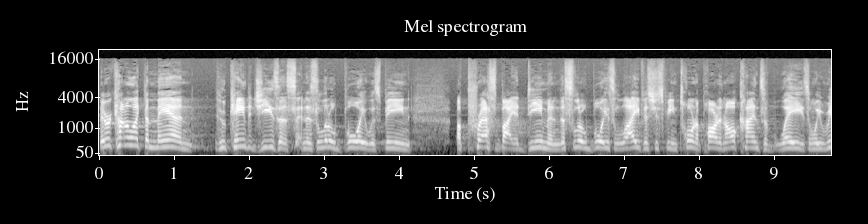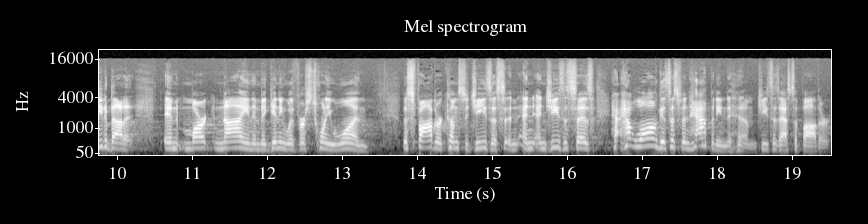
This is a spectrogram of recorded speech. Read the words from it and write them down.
They were kind of like the man who came to Jesus and his little boy was being oppressed by a demon. This little boy's life is just being torn apart in all kinds of ways. And we read about it in Mark 9 and beginning with verse 21. This father comes to Jesus and, and, and Jesus says, How long has this been happening to him? Jesus asked the father.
